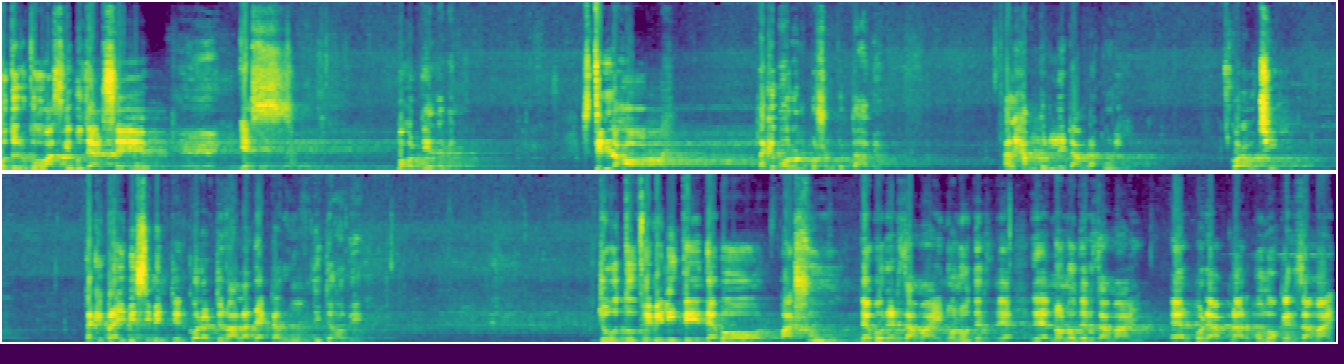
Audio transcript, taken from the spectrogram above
ওদেরকেও আজকে বুঝে আসছে? ইয়েস মহর দিয়ে দেবেন। স্ত্রীর হক, তাকে ভরণ পোষণ করতে হবে। আলহামদুলিল্লাহ এটা আমরা করি, করা উচিত। তাকে প্রাইভেসি মেনটেন করার জন্য আলাদা একটা রুম দিতে হবে। যৌথ ফ্যামিলিতে দেবর, বাসু, দেবরের জামাই, ননদের ননদের জামাই, এরপরে আপনার অমকের জামাই,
